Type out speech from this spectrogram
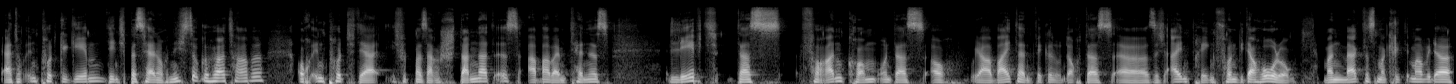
Er hat auch Input gegeben, den ich bisher noch nicht so gehört habe. Auch Input, der, ich würde mal sagen, Standard ist, aber beim Tennis lebt das Vorankommen und das auch ja, weiterentwickeln und auch das äh, sich einprägen von Wiederholung. Man merkt es, man kriegt immer wieder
